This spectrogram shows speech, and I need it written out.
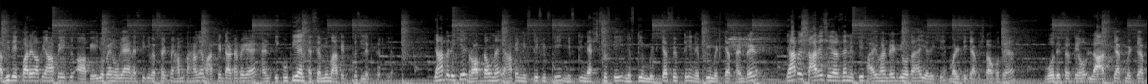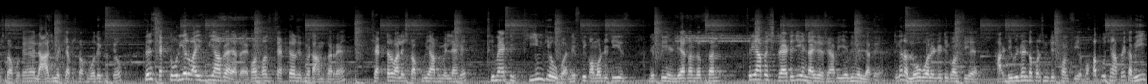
अभी देख पा रहे हो आप यहाँ पे एक पेज हो गया एनएससी की वेबसाइट पे हम कहाँ गए मार्केट डाटा पे गए and equity and SME market पे सिलेक्ट कर लिया यहाँ पे देखिए ड्रॉप डाउन है, यहाँ पे Nifty fifty Nifty next fifty Nifty mid cap fifty Nifty mid cap hundred यहाँ पे सारे शेयर है निफ्टी फाइव हंड्रेड भी होता है, ये देखिए मल्टी कैप स्टॉक होते हैं, वो देख सकते हो large cap mid cap stock होते हैं लार्ज मिड कैप स्टॉक वो देख सकते हो। फिर सेक्टोरियल वाइज भी यहाँ पे आ है कौन कौन सेक्टर इसमें काम कर रहे हैं सेक्टर वाले स्टॉक भी यहाँ मिल जाएँगे। थीमेटिक थीम के ऊपर Nifty commodities Nifty India consumption फिर यहाँ पे स्ट्रेटेजी इंडाइजेस यहाँ पे ये भी मिल जाते हैं, ठीक है लो वॉलिटी कौन सी है? हाँ डिविडेंड अपॉर्चुनिटी कौन सी है? बहुत कुछ यहाँ पे कभी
